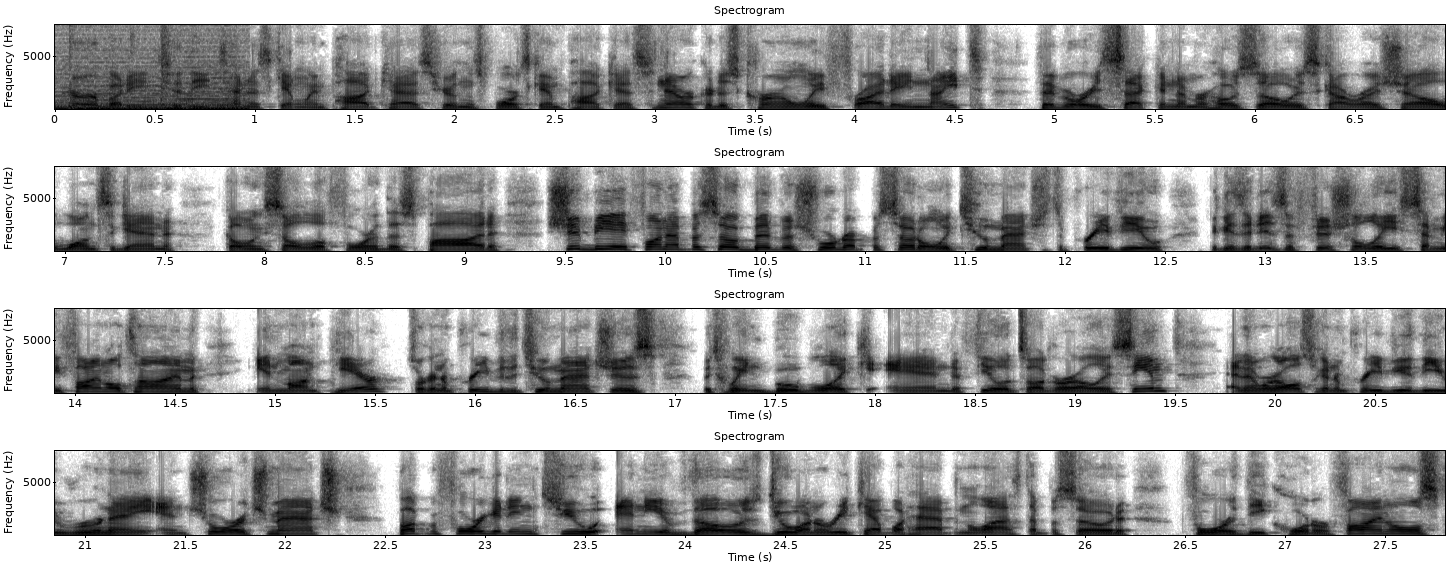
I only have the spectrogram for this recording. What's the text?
Welcome everybody to the Tennis Gambling Podcast here on the Sports Gam Podcast Network. It is currently Friday night, February 2nd. I'm your host, always, Scott Reichel, once again going solo for this pod. Should be a fun episode, bit of a short episode, only two matches to preview because it is officially semifinal time in Montpellier. So we're going to preview the two matches between Bublik and Felix Auger-Aliassime, and then we're also going to preview the Rune and Coric match. But before we get into any of those, do want to recap what happened the last episode for the quarterfinals.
